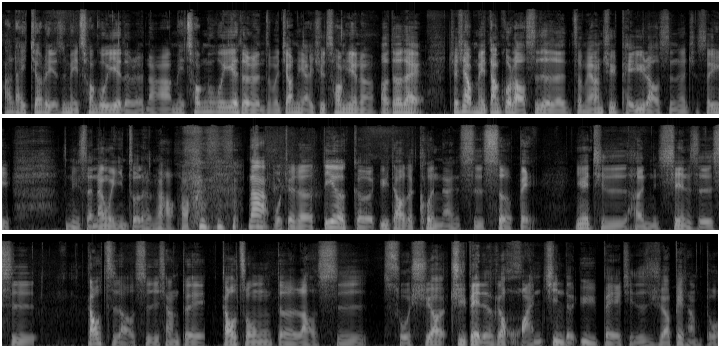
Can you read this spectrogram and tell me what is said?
啊，来教的也是没创过业的人啊，没创过业的人怎么教你来去创业呢？哦，对不对？就像没当过老师的人，怎么样去培育老师呢？就所以女神蓝伟莹做的很好哈。那我觉得第二个遇到的困难是设备，因为其实很现实是。高职老师相对高中的老师所需要具备的这个环境的预备，其实是需要非常多。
